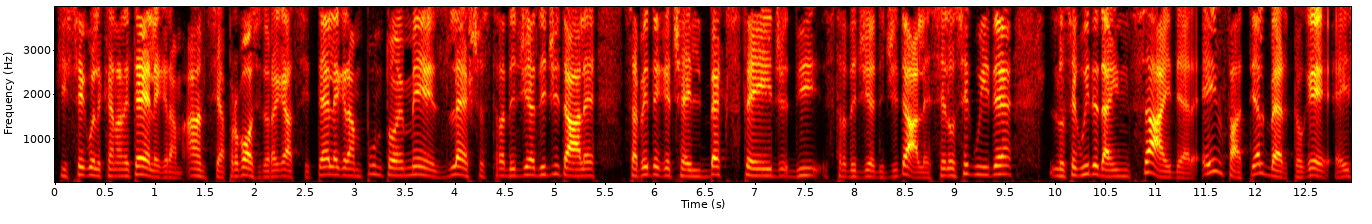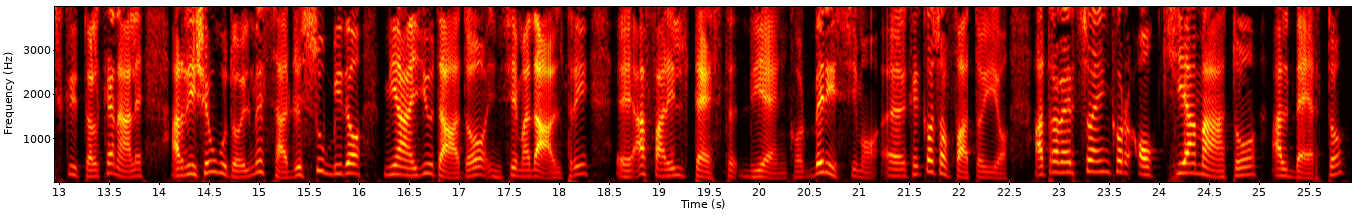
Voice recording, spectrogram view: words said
chi segue il canale Telegram, anzi a proposito ragazzi, telegram.me slash strategia digitale, sapete che c'è il backstage di strategia digitale, se lo seguite, lo seguite da insider e infatti Alberto che è iscritto al canale ha ricevuto il messaggio e subito mi ha aiutato insieme ad altri eh, a fare il test di Anchor. Benissimo, eh, che cosa ho fatto io? Attraverso Anchor ho chiamato Alberto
